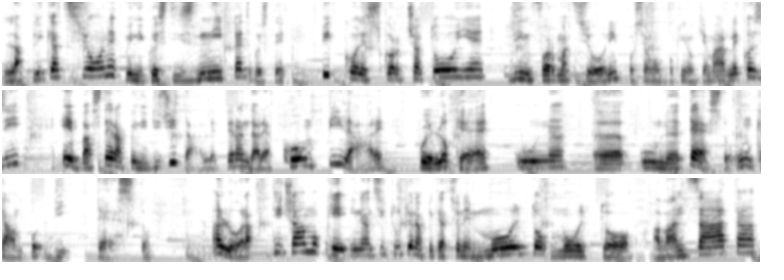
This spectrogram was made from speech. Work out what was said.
l'applicazione, quindi questi snippet, queste piccole scorciatoie di informazioni, possiamo un pochino chiamarle così, e basterà quindi digitarle per andare a compilare quello che è un, uh, un testo, un campo di testo. Allora, diciamo che innanzitutto è un'applicazione molto molto avanzata,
